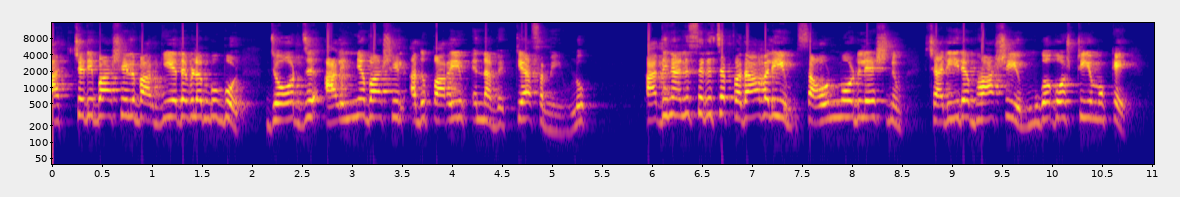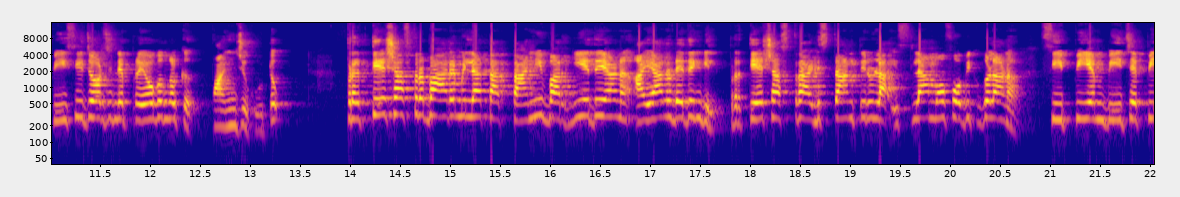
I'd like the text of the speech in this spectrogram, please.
അച്ചടി ഭാഷയിൽ വർഗീയത വിളമ്പുമ്പോൾ ജോർജ് അളിഞ്ഞ ഭാഷയിൽ അത് പറയും എന്ന വ്യത്യാസമേ ഉള്ളൂ അതിനനുസരിച്ച പദാവലിയും സൗണ്ട് മോഡുലേഷനും ശരീരഭാഷയും മുഖഗോഷ്ഠിയും ഒക്കെ പി സി ജോർജിന്റെ പ്രയോഗങ്ങൾക്ക് പഞ്ചുകൂട്ടും പ്രത്യയശാസ്ത്ര ഭാരമില്ലാത്ത തനി വർഗീയതയാണ് അയാളുടേതെങ്കിൽ പ്രത്യയശാസ്ത്ര അടിസ്ഥാനത്തിലുള്ള ഇസ്ലാമോഫോബിക്കുകളാണ് C P M B J P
